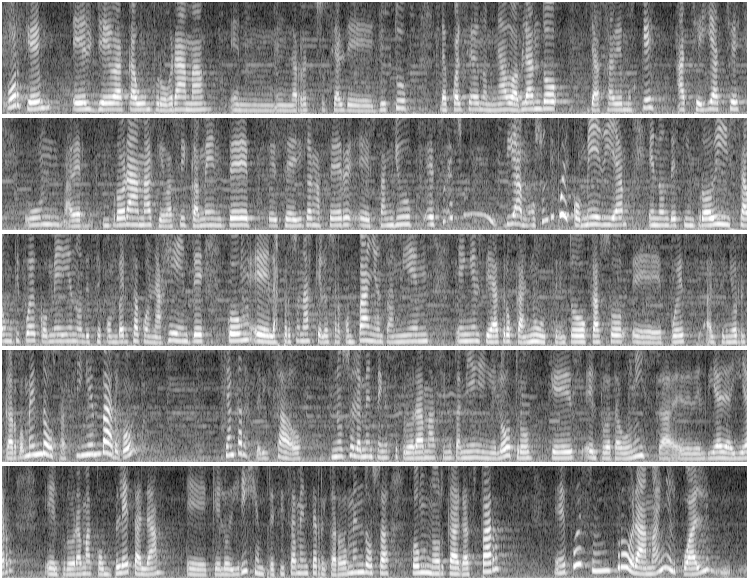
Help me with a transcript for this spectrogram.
porque él lleva a cabo un programa en, en, la red social de YouTube, la cual se ha denominado Hablando, ya sabemos qué, H un, a ver, un programa que básicamente pues, se dedican a hacer eh, stand-up. Es, es un, digamos, un tipo de comedia en donde se improvisa, un tipo de comedia en donde se conversa con la gente, con eh, las personas que los acompañan también en el Teatro Canut, en todo caso, eh, pues al señor Ricardo Mendoza. Sin embargo, se han caracterizado no solamente en este programa, sino también en el otro, que es el protagonista del día de ayer, el programa Complétala, eh, que lo dirigen precisamente Ricardo Mendoza con Norca Gaspar. Eh, pues un programa en el cual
